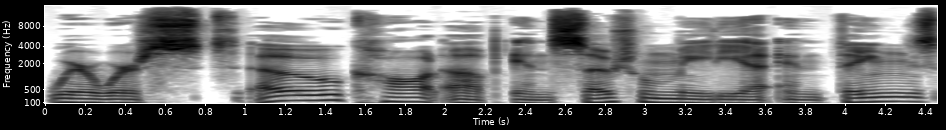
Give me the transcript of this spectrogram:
where we're so caught up in social media and things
